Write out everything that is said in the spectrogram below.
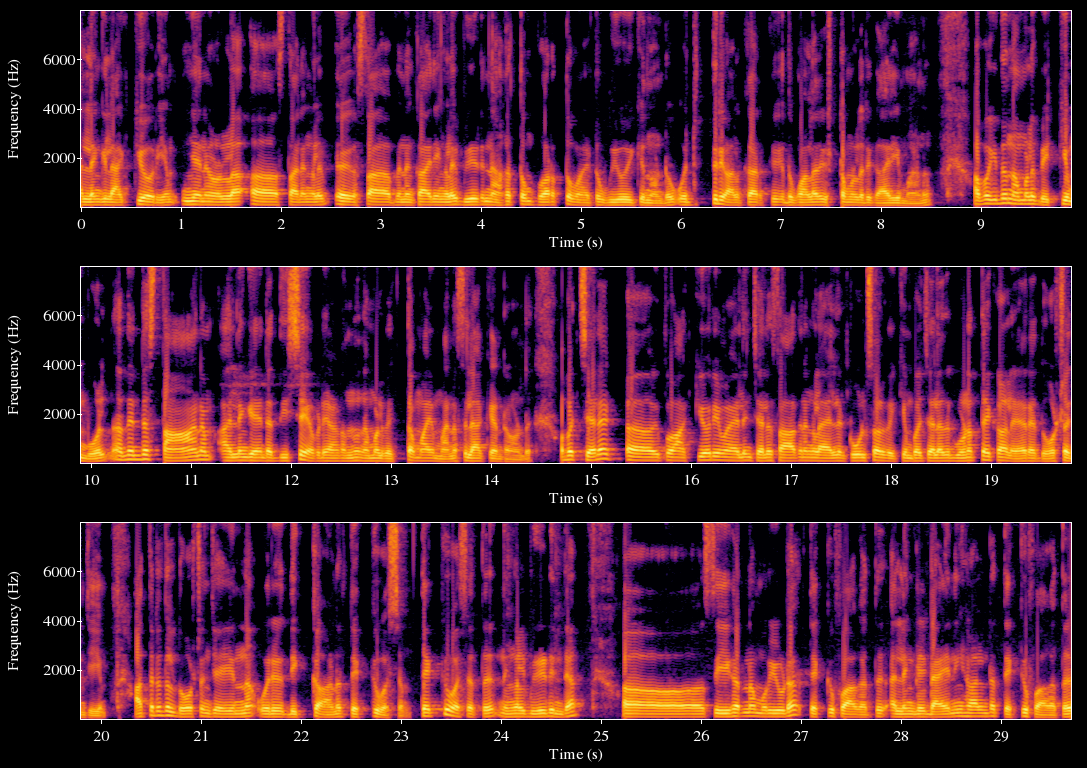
അല്ലെങ്കിൽ അക്വേറിയം ഇങ്ങനെയുള്ള സ്ഥലങ്ങൾ പിന്നെ കാര്യങ്ങൾ വീടിനകത്തും പുറത്തുമായിട്ട് ഉപയോഗിക്കുന്നുണ്ട്. ഒത്തിരി ആൾക്കാർക്ക് ഇത് വളരെ ഇഷ്ടമുള്ളൊരു കാര്യമാണ്. അപ്പോൾ ഇത് നമ്മൾ വെക്കുമ്പോൾ അതിന്റെ സ്ഥാനം അല്ലെങ്കിൽ അതിന്റെ ദിശ എവിടെയാണെന്ന് നമ്മൾ വ്യക്തമായി മനസ്സിലാക്കേണ്ടതുണ്ട്. അപ്പോൾ ചില ഇപ്പോൾ അക്വേറിയം ആയാലും ചില സാധനങ്ങളായാലും ടൂൾസുകൾ വെക്കുമ്പോൾ ചിലത് ഗുണത്തേക്കാൾ ഏറെ ദോഷം ചെയ്യും. അത്തരത്തിൽ ദോഷം ചെയ്യുന്ന ഒരു ദിക്കാണ് തെക്ക് വശം. തെക്ക് വശത്ത് നിങ്ങൾ വീടിന്റെ സ്വീകരണ മുറിയുടെ തെക്ക് ഭാഗത്ത് അല്ലെങ്കിൽ ഡൈനിങ് ഹാളിന്റെ തെക്ക് ഭാഗത്ത്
